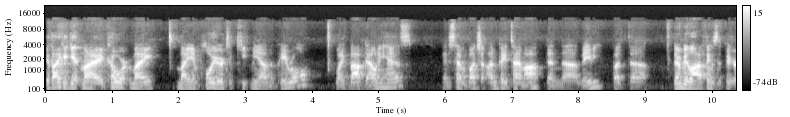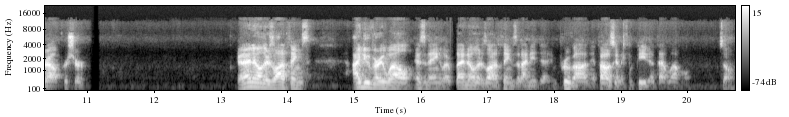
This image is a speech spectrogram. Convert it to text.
If I could get my co my my employer to keep me on the payroll, like Bob Downey has, and just have a bunch of unpaid time off, then uh, maybe. But uh, there'll be a lot of things to figure out for sure. And I know there's a lot of things I do very well as an angler, but I know there's a lot of things that I need to improve on if I was going to compete at that level. So,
